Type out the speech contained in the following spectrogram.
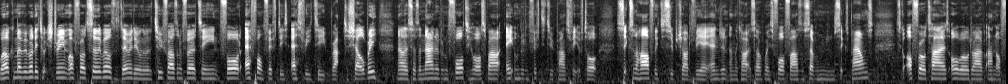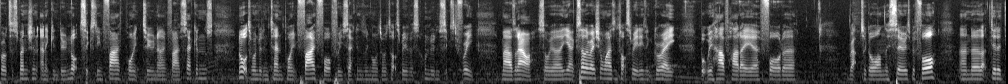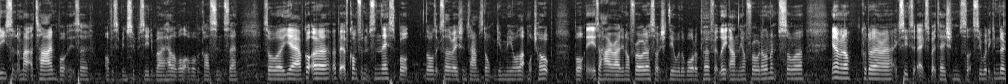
Welcome everybody to Extreme Off-Road Silly Wheels today we're dealing with the 2013 Ford F-150 SVT Raptor Shelby. Now this has a 940 horsepower, 852 pounds-feet of torque, 6.5 litre supercharged V8 engine and the car itself weighs 4,706 pounds. It's got off-road tyres, all-wheel drive and off-road suspension and it can do 0 16 5.295 seconds. 0 to 110.543 seconds and go to a top speed of 163 miles an hour. So uh, yeah, acceleration wise and top speed isn't great, but we have had a uh, Ford uh, Raptor go on this series before, and uh, that did a decent amount of time, but it's uh, obviously been superseded by a hell of a lot of other cars since then. So uh, yeah, I've got a bit of confidence in this, but those acceleration times don't give me all that much hope but it is a high riding off-roader so it should deal with the water perfectly and the off-road elements so uh, you never know. Could uh, exceed expectations. Let's see what it can do. I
